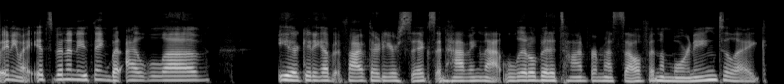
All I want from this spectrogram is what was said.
anyway it's been a new thing but i love either getting up at 5 30 or 6 and having that little bit of time for myself in the morning to like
